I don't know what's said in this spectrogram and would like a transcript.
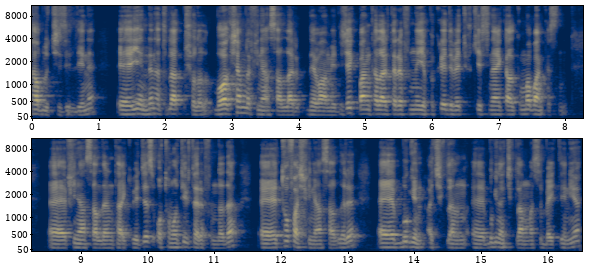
tablo çizildiğini yeniden hatırlatmış olalım. Bu akşam da finansallar devam edecek. Bankalar tarafında Yapı Kredi ve Türkiye Sinayi Kalkınma Bankası'nın e, finansallarını takip edeceğiz. Otomotiv tarafında da e, Tofaş finansalları e, bugün açıklan e, bugün açıklanması bekleniyor.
